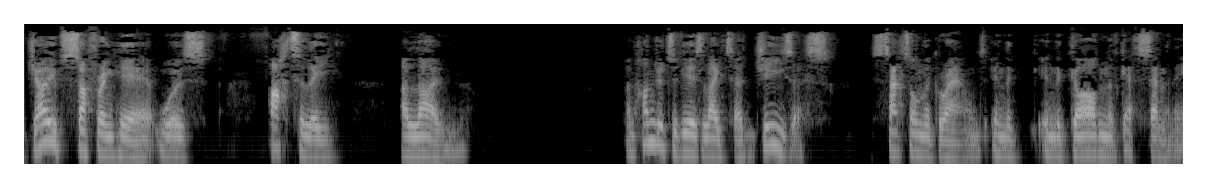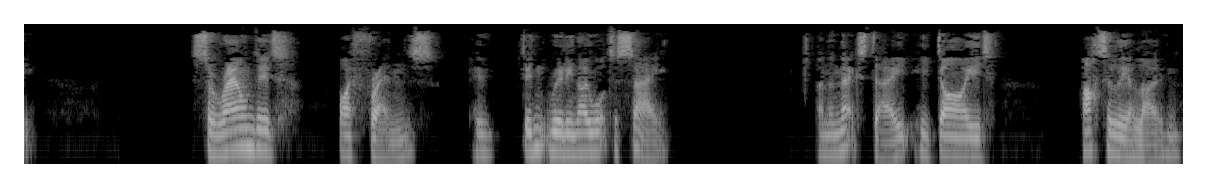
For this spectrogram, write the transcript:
Job's suffering here was utterly alone. And hundreds of years later, Jesus sat on the ground in the, in the Garden of Gethsemane, surrounded by friends who didn't really know what to say. And the next day, he died utterly alone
